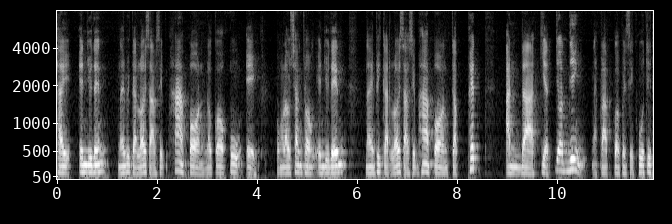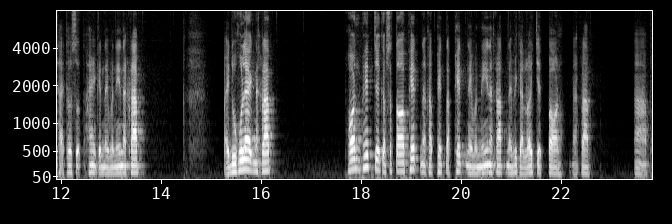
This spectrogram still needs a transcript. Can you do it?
ชัยเอ็นยูเดนในพิกัด 135 ปอนด์แล้วก็คู่เอกของเราช่างทองเอ็นยูเดนในพิกัด 135 ปอนด์กับเพชร อันดาเกียรติยอดยิ่งนะครับ ก็เป็นสี่คู่ที่ถ่ายทอดสดให้กันในวันนี้นะครับ ไปดูคู่แรกนะครับ พรเพชรเจอกับสตอเพชรนะครับเพชรตัดเพชรในวันนี้นะครับ ในพิกัด 107 ปอนด์นะครับอ่าพ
